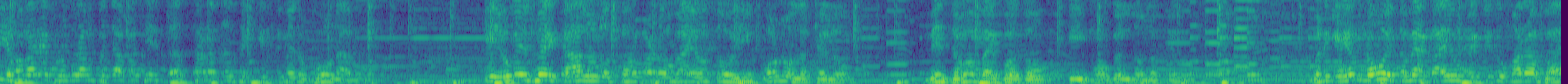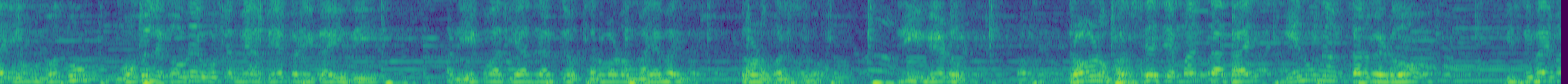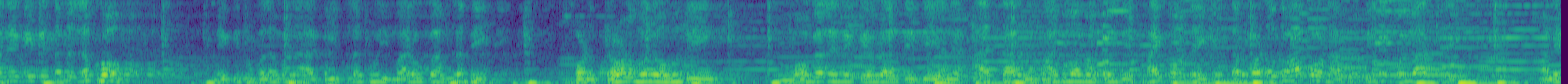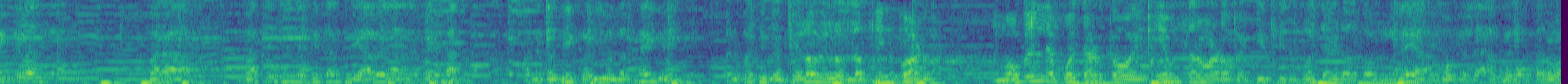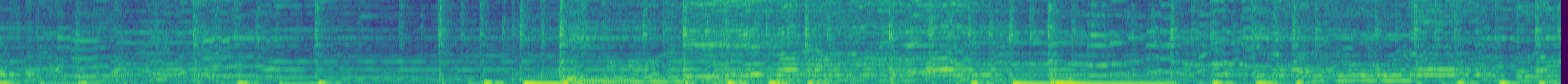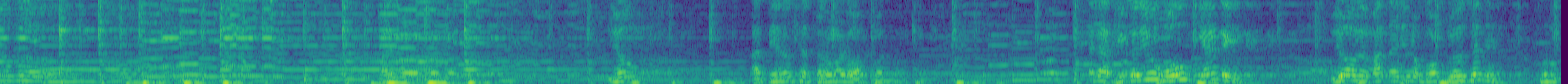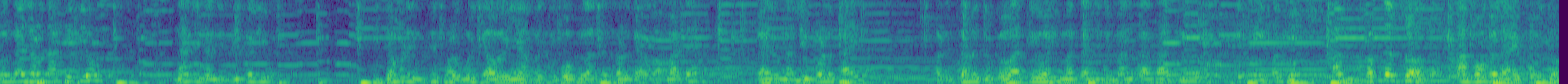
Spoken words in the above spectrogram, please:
પણ હવારે પ્રોગ્રામ પત્યા પછી દસ, સાડા દસે કીર્તિભાઈ નો ફોન આવ્યો. કે યોગેશભાઈ, કાલ ઓલો તરવાડો ગાયો તો ઈ કોનો લખેલો? મેં જવાબ આપ્યો તો કે મોગલ નો લખેલો. મને કે એમ ન હોય, તમે આ ગાયું મેં કીધું, મારા ભાઈ એવું નહોતું. મોગલે ગૌરાયું એટલે મેં આ બે કડી ગાઈ હતી. અને એક વાત યાદ રાખજો, તરવાડો માયાભાઈ, ત્રણ વર્ષે ત્રિવેડો. ત્રણ વર્ષે જે માનતા થાય, એનું નામ તરવેડો કીર્તિભાઈ મને કહે કે તમે લખો. મેં કીધું ભલા આ ગીત લખવું એ મારું કામ નથી. પણ ત્રણ વર્ષ સુધી મોગલ એને કેવડાવતી હતી અને આ ચારણ માગવામાં કોઈ દી થાક્યો નહીં કે તરવાડો તો આપો ને આપો, બીજી કોઈ વાત નહીં. અને એક દિવસ મારા માતુશ્રી ને પિતાશ્રી આવેલા અને બેઠા અને બધી કડીઓ લખાઈ ગઈ. અને પછી મેં પેલો વેલો લખીને પણ મોગલને પહોંચાડતો હોય એમ તરવાડો મેં કીર્તિને પહોંચાડ્યો તો લે આ મોગલે આપેલો તરવાડો તને આપો આ છે તરવાડો આપવાનો. એટલે આ દીકરીઓ વહુ ક્યાં ગઈ? લ્યો હવે માતાજીનો ગોખલો છે ને, થોડું ગંગાજળ નાખી દો નાની નાની દીકરીઓ જમણી શ્રીફળ મૂક્યા હોય અહીંયા પછી ગોખલાને શણગારવા માટે. ગાયનું લીપણ થાય અને ચણજુ ગવાતી હોય, માતાજીની માનતા થતી હોય. એટલી બધું જ આમ શબ્દશ આ મોગલે આપ્યો છો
